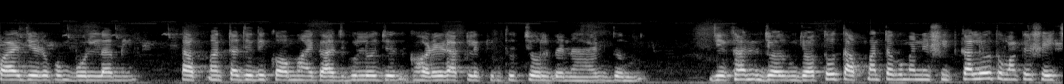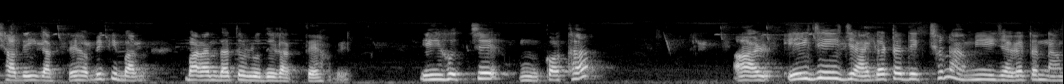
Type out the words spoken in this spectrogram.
পায়, যেরকম বললামই। তাপমাত্রা যদি কম হয়, গাছগুলো যদি ঘরে রাখলে কিন্তু চলবে না একদমই যেখানে, যত তাপমাত্রা মানে শীতকালেও তোমাকে সেই ছাদেই রাখতে হবে, কি বারান্দাতে রোদে রাখতে হবে। এই হচ্ছে কথা। আর এই যে এই জায়গাটা দেখছ না, আমি এই জায়গাটার নাম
